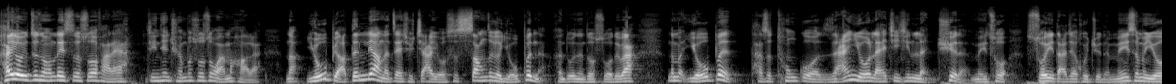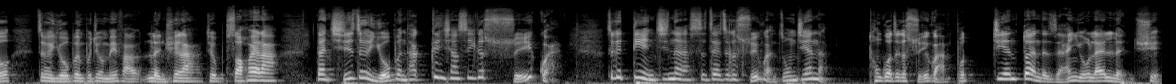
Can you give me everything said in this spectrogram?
还有这种类似的说法了呀，今天全部说说完嘛，好了，那油表灯亮了再去加油是伤这个油泵的，很多人都说对吧？那么油泵它是通过燃油来进行冷却的，没错，所以大家会觉得没什么油，这个油泵不就没法冷却啦，就烧坏啦？但其实这个油泵它更像是一个水管，这个电机呢是在这个水管中间的，通过这个水管不间断的燃油来冷却。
